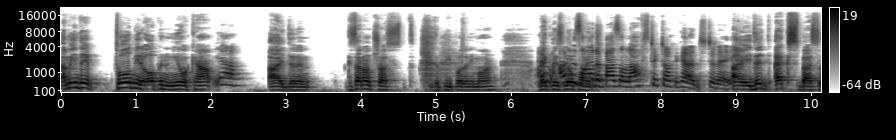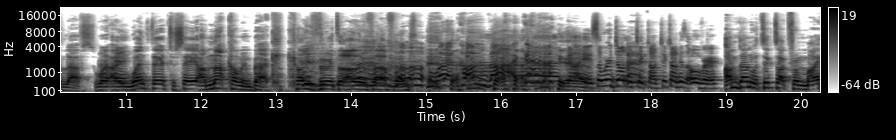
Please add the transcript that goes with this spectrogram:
I mean, they told me to open a new account. Yeah. I didn't, because I don't trust the people anymore. Like I, there's I no was point. on a Basel Laughs TikTok account today. I did X Basel Laughs, where I went there to say I'm not coming back. Come through to other platforms. what a comeback. Yeah. got you. So we're done with TikTok. TikTok is over. I'm done with TikTok from my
